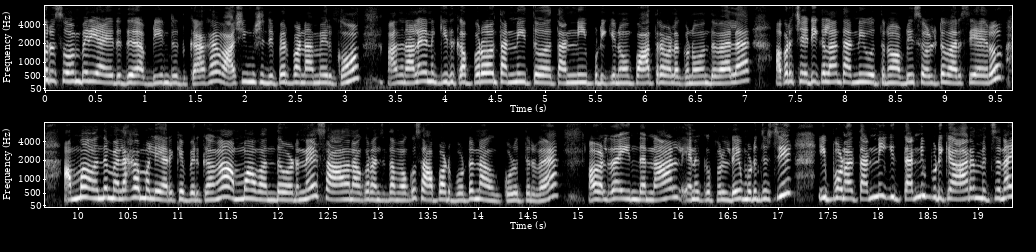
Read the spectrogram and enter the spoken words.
ஒரு சோம்பேறி ஆகிடுது அப்படின்றதுக்காக வாஷிங் மிஷின் ரிப்பேர் பண்ணாமல் இருக்கும். அதனால் எனக்கு இதுக்கப்புறம் தண்ணி தண்ணி பிடிக்கணும் பாத்திரம் விளக்கணும் இந்த வேலை. அப்புறம் செடிக்கெல்லாம் தண்ணி ஊற்றணும் அப்படின்னு சொல்லிட்டு வரிசையாயிரும். அம்மா வந்து மிளகா மல்லி இறக்க போயிருக்காங்க. அம்மா வந்த உடனே சாதனாக்கும் ரஞ்சிதம்மாவுக்கும் சாப்பாடு போட்டு நான் கொடுத்துருவேன். அவ்வளோதான் இந்த நாள் எனக்கு ஃபுல் டே முடிஞ்சிருச்சு. இப்போ நான் தண்ணிக்கு தண்ணி பிடிக்க ஆரம்பிச்சேன்னா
